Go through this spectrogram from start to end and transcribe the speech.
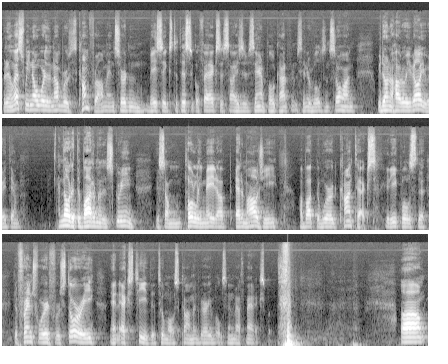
But unless we know where the numbers come from and certain basic statistical facts, the size of the sample, confidence intervals, and so on, we don't know how to evaluate them. And note at the bottom of the screen is some totally made up etymology about the word context. It equals the, the French word for story and xt, the two most common variables in mathematics. um,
